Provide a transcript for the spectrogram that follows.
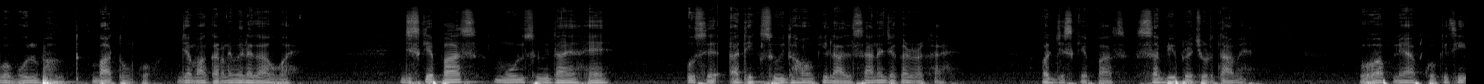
व मूलभूत बातों को जमा करने में लगा हुआ है। जिसके पास मूल सुविधाएँ हैं, उसे अधिक सुविधाओं की लालसा ने जकड़ रखा है। और जिसके पास सभी प्रचुरता में वह अपने आप को किसी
